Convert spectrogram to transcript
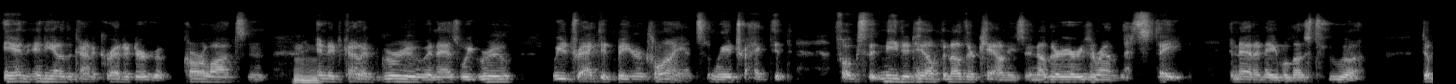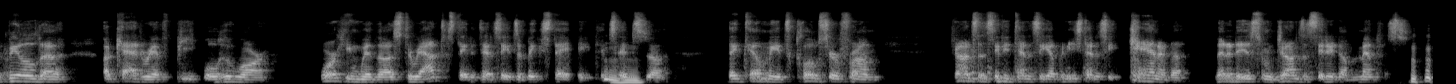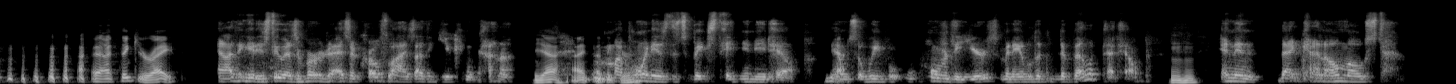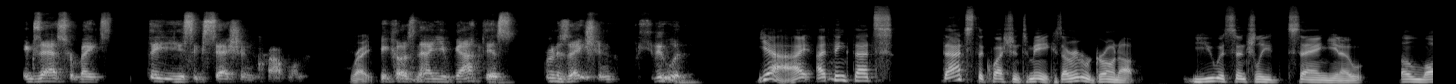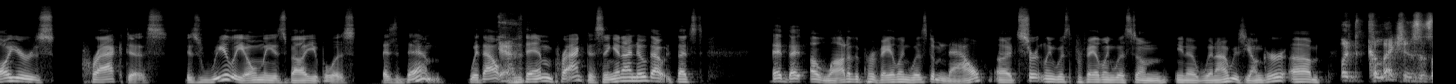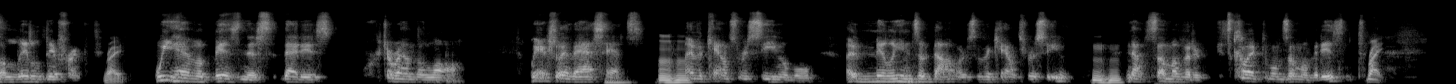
and any other kind of creditor, car lots, and Mhm. and it kind of grew. And as we grew, we attracted bigger clients, and we attracted folks that needed help in other counties and other areas around the state, and that enabled us to uh, to build a, a cadre of people who are working with us throughout the state of Tennessee. It's a big state. It's Mhm. it's uh, they tell me it's closer from Johnson City, Tennessee, up in East Tennessee, Canada, than it is from Johnson City to Memphis. I think you're right. And I think it is too. As a bird, as a crow flies, I think you can kind of. Yeah. I, I My right. point is, it's a big state. and You need help, Yeah. and so we've over the years been able to develop that help, Mhm. And then that kind of almost exacerbates the succession problem Right. because now you've got this organization. What do you do with it? Yeah, I, I think that's that's the question to me because I remember growing up, you essentially saying, you know, a lawyer's practice is really only as valuable as as them without Yeah. them practicing. And I know that that's that, that a lot of the prevailing wisdom now. Uh, it certainly was prevailing wisdom, you know, when I was younger. Um, But collections is a little different. right. We have a business that is worked around the law. We actually have assets. Mhm, I have accounts receivable. I have millions of dollars of accounts receivable. mhm. Now, some of it are, it's collectible and some of it isn't. Right.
